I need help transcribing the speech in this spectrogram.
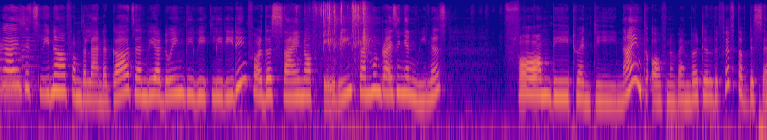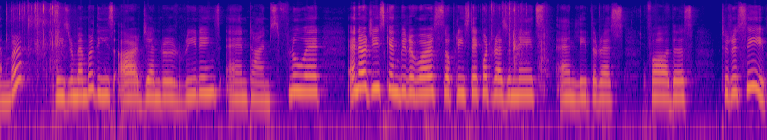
Hi guys, it's Leena from the Land of Gods, and we are doing the weekly reading for the sign of Aries, Sun, Moon, Rising, and Venus from the 29th of November till the 5th of December. Please remember these are general readings and times fluid. Energies can be reversed, so please take what resonates and leave the rest for others to receive.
